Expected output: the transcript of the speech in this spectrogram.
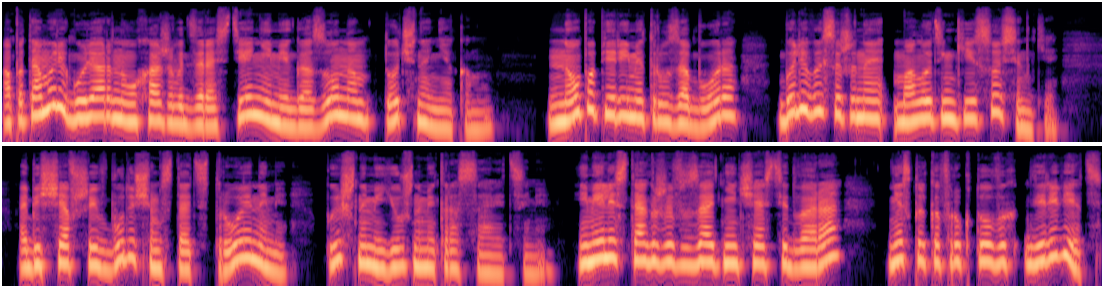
а потому регулярно ухаживать за растениями и газоном точно некому. Но по периметру забора были высажены молоденькие сосенки, обещавшие в будущем стать стройными, пышными южными красавицами. Имелись также в задней части двора несколько фруктовых деревец,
